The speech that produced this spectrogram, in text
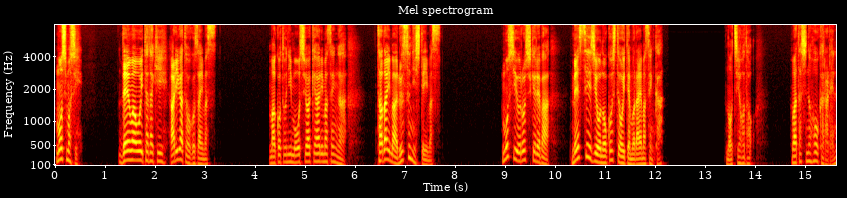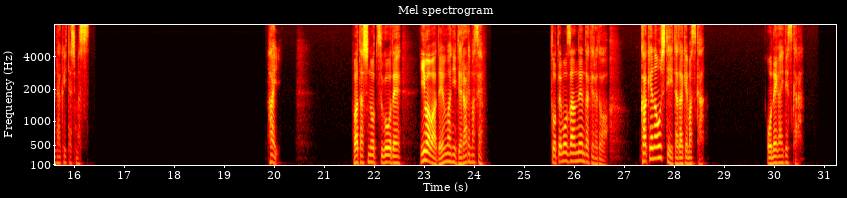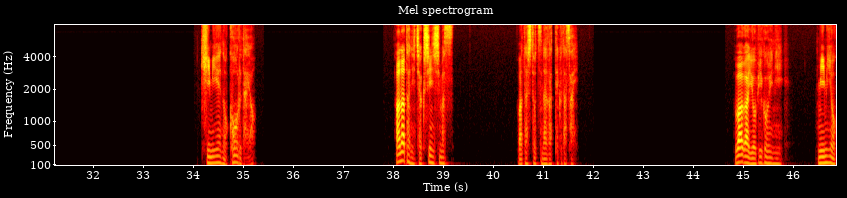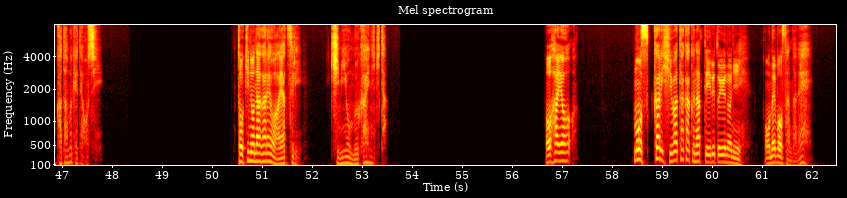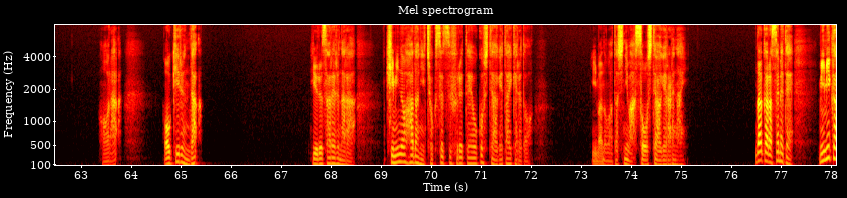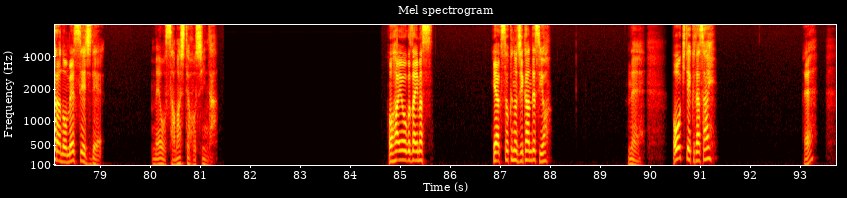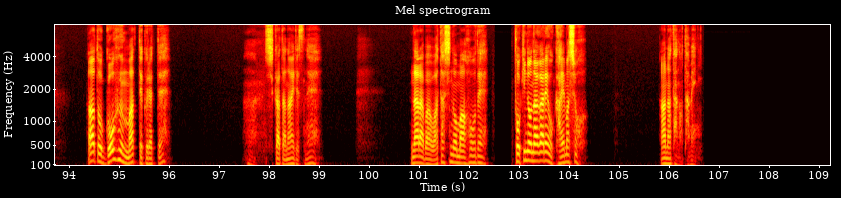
もしもし、電話をいただきありがとうございます。誠に申し訳ありませんが、ただいま留守にしています。もしよろしければ、メッセージを残しておいてもらえませんか？後ほど、私の方から連絡いたします。はい。私の都合で、今は電話に出られません。とても残念だけれど、かけ直していただけますか？お願いですから。君へのコールだよ。あなたに着信します。私とつながってください。我が呼び声に耳を傾けてほしい。時の流れを操り、君を迎えに来た。おはよう。もうすっかり日は高くなっているというのに、お寝坊さんだね。ほら、起きるんだ。許されるなら、君の肌に直接触れて起こしてあげたいけれど、今の私にはそうしてあげられない。だからせめて、耳からのメッセージで、目を覚ましてほしいんだ。おはようございます。約束の時間ですよ。ねえ、起きてください。え？あと5分待ってくれって、うん仕方ないですね。ならば私の魔法で時の流れを変えましょう。あなたのために。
